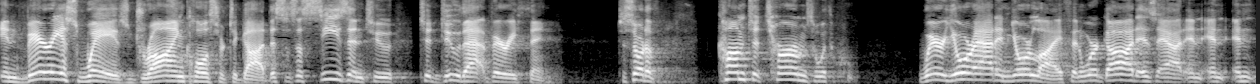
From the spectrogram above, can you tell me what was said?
in various ways drawing closer to God. This is a season to, to do that very thing, to sort of come to terms with where you're at in your life and where God is at and, and, and,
